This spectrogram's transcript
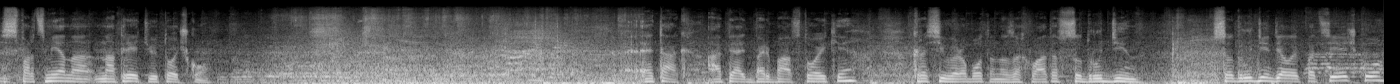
спортсмена на третью точку. Итак, опять борьба в стойке. Красивая работа на захватов. Садрудин. Садрудин делает подсечку,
